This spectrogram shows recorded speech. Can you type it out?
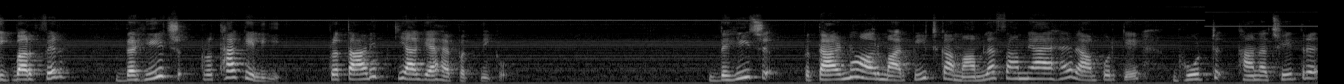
एक बार फिर दहेज प्रथा के लिए प्रताड़ित किया गया है पत्नी को। दहेज प्रताड़ना और मारपीट का मामला सामने आया है। रामपुर के भोट थाना क्षेत्र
